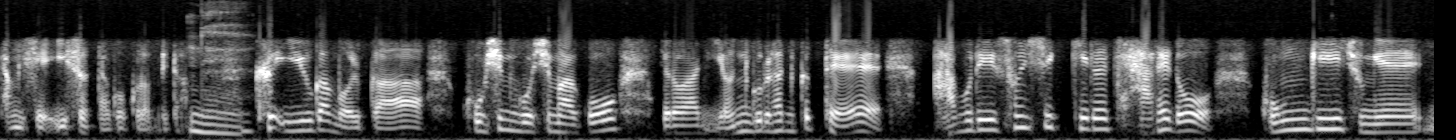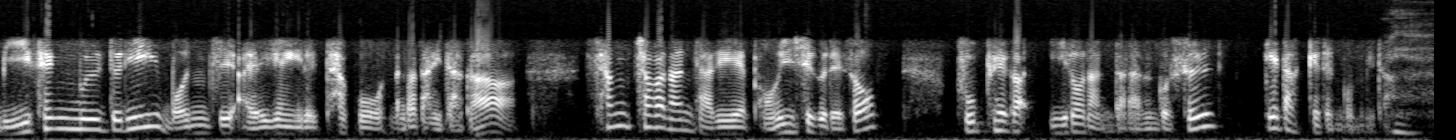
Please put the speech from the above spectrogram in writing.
당시에 있었다고 그럽니다. 네. 그 이유가 뭘까? 고심고심하고 여러한 연구를 한 끝에 아무리 손 씻기를 잘해도 공기 중에 미생물들이 먼지 알갱이를 타고 날아다니다가 상처가 난 자리에 번식을 해서 부패가 일어난다라는 것을 깨닫게 된 겁니다. 음.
